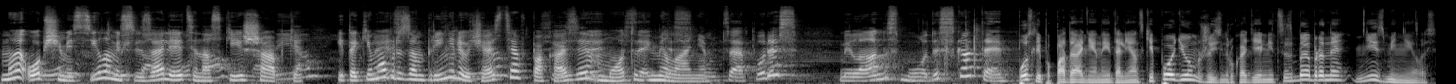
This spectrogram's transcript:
мы общими силами связали эти носки и шапки. и таким образом приняли участие в показе мод в Милане. Миланас модес скате. После попадания на итальянский подиум жизнь рукодельницы из Бебраны не изменилась.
